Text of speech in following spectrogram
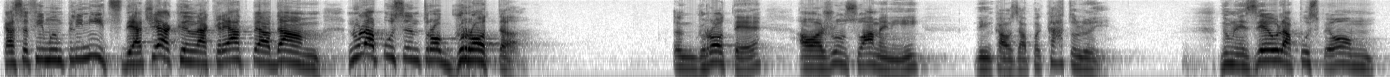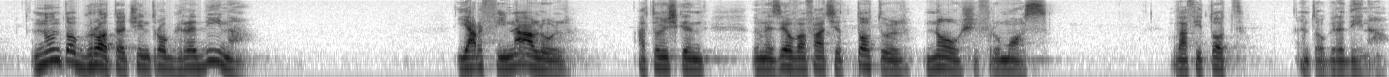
ca să fim împliniți. De aceea când l-a creat pe Adam, nu l-a pus într-o grotă. În grote au ajuns oamenii din cauza păcatului. Dumnezeu l-a pus pe om nu într-o grotă, ci într-o grădină. Iar finalul, atunci când Dumnezeu va face totul nou și frumos, va fi tot într-o grădină.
